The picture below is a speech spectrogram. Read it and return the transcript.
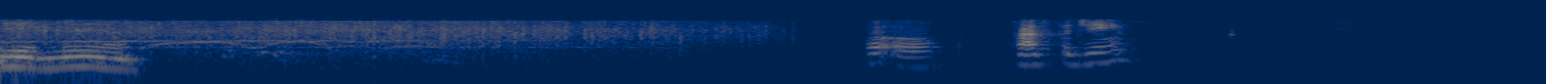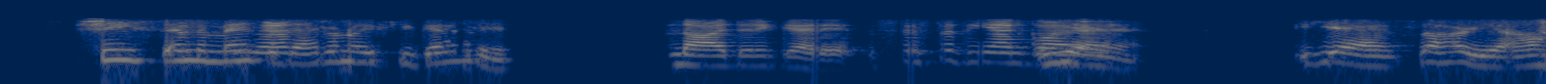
Amen. Uh oh. Pastor Jean? She sent a message. I don't know if you got it. No, I didn't get it. Sister Deanne, go yeah. ahead. Yeah, sorry, y'all.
